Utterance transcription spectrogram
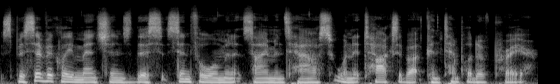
specifically mentions this sinful woman at Simon's house when it talks about contemplative prayer.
